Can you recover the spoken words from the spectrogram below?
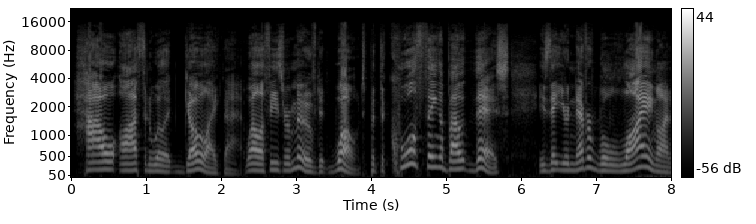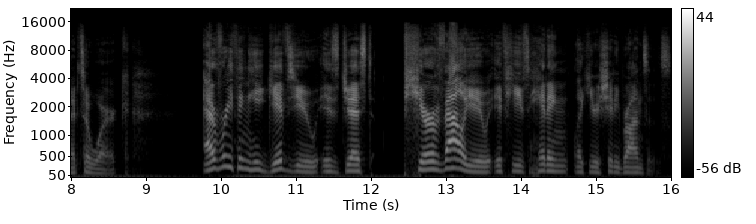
How often will it go like that? Well, if he's removed, it won't. But the cool thing about this is that you're never relying on it to work. Everything he gives you is just pure value if he's hitting like your shitty bronzes.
